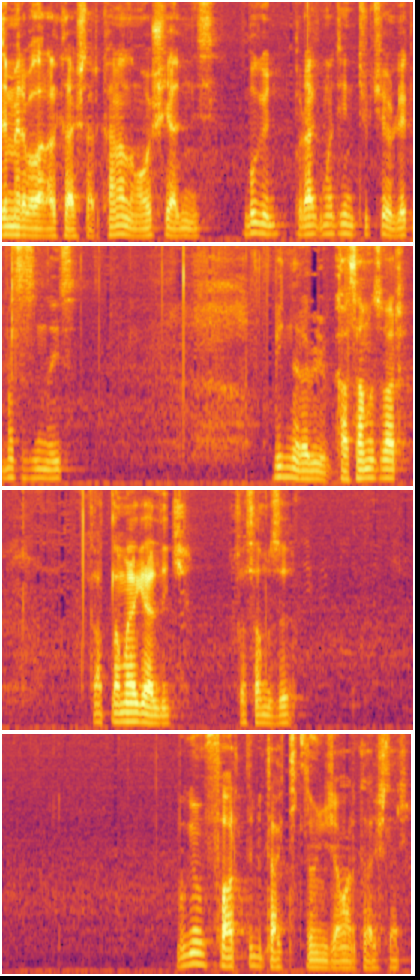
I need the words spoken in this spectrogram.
Herkese merhabalar arkadaşlar. Kanalıma hoş geldiniz. Bugün Pragmatik'in Türkçe rulet masasındayız. 1000 lira bir kasamız var. Katlamaya geldik kasamızı. Bugün farklı bir taktikle oynayacağım arkadaşlar.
